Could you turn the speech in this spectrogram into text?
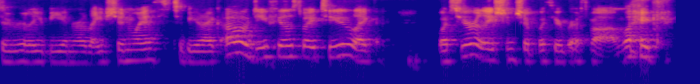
to really be in relation with, to be like, oh, do you feel this way too? Like what's your relationship with your birth mom? Like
